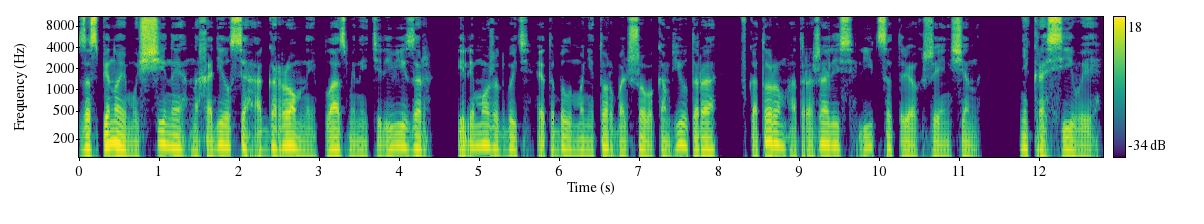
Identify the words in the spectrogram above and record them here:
За спиной мужчины находился огромный плазменный телевизор, или, может быть, это был монитор большого компьютера, в котором отражались лица трех женщин. Некрасивые,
